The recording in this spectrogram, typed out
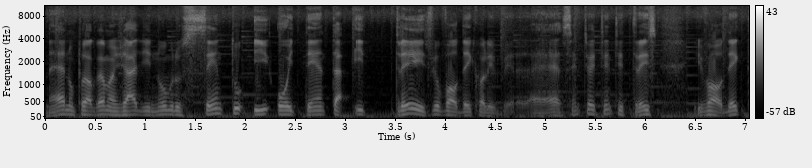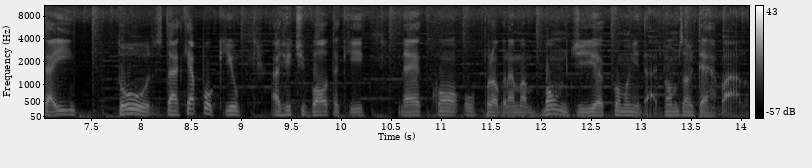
né? No programa já de número 183. 183, viu, Valdeir Oliveira? É, 183 e Valdeir que tá aí em todos. Daqui a pouquinho a gente volta aqui, né, com o programa Bom Dia Comunidade. Vamos ao intervalo.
